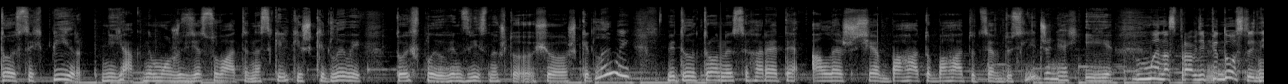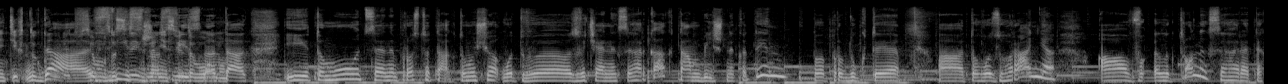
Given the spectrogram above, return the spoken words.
До сих пір ніяк не можу з'ясувати, наскільки шкідливий той вплив. Він, звісно, що, що шкідливий від електронної сигарети, але ж ще багато-багато це в дослідженнях і Ми насправді підослідні, ті, хто курять в цьому дослідженні світовому. так. І тому це не просто так. Тому що от в звичайних сигарках там більш никотин, продукти а, того згорання. А в електронних сигаретах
